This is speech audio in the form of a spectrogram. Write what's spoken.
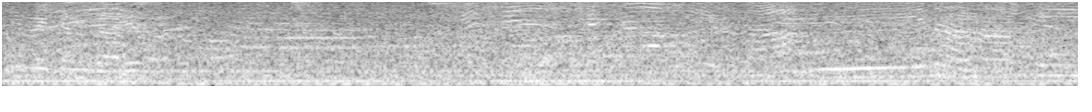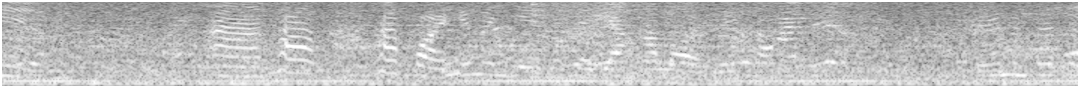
ที่ไปจังไงนี่นะคะพี่อ่าถ้าถ้าปล่อยให้มันเย็นมันจะยังอร่อยไหมคะแป้งมันก็จะ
